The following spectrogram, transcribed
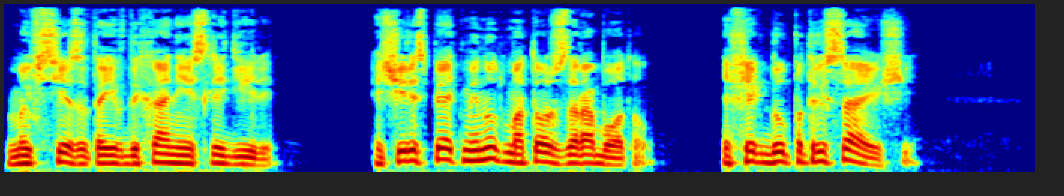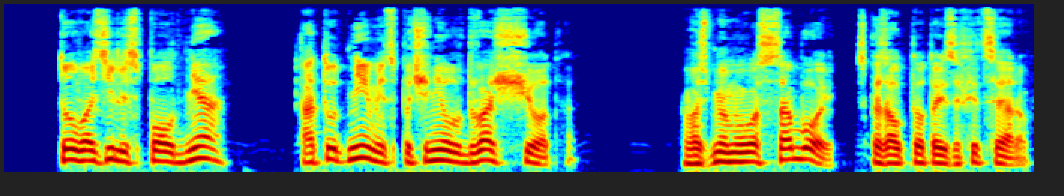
Мы все, затаив дыхание, следили и через пять минут мотор заработал. Эффект был потрясающий. То возились полдня, а тут немец починил два счета. «Возьмем его с собой», — сказал кто-то из офицеров.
